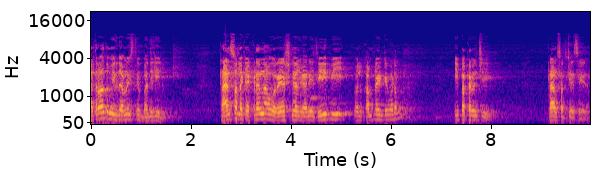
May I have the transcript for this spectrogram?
ఆ తర్వాత మీరు గమనిస్తే బదిలీలు. ట్రాన్స్ఫర్లకు ఎక్కడన్నా ఒక రేషనల్ కానీ టీడీపీ వాళ్ళు కంప్లైంట్ ఇవ్వడం ఈ పక్క నుంచి ట్రాన్స్ఫర్ చేసేయడం.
